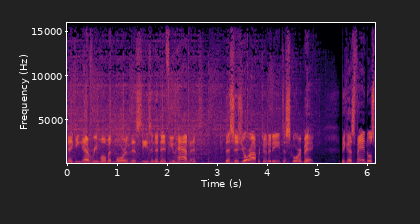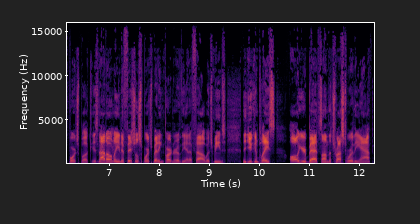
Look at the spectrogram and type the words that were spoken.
making every moment more this season. And if you haven't, this is your opportunity to score big. Because FanDuel Sportsbook is not only an official sports betting partner of the NFL, which means that you can place all your bets on the trustworthy app,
